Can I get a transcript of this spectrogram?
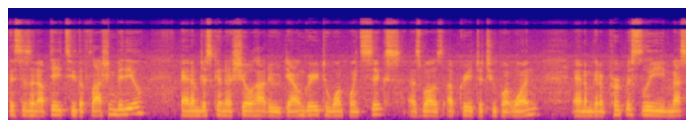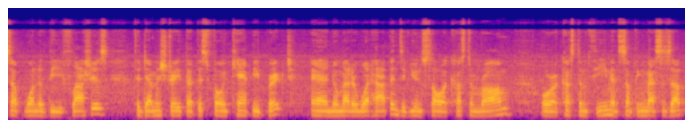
This is an update to the flashing video and I'm just going to show how to downgrade to 1.6 as well as upgrade to 2.1 and I'm going to purposely mess up one of the flashes to demonstrate that this phone can't be bricked and no matter what happens if you install a custom ROM or a custom theme and something messes up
